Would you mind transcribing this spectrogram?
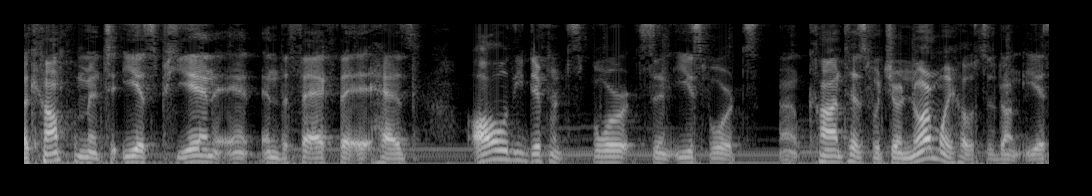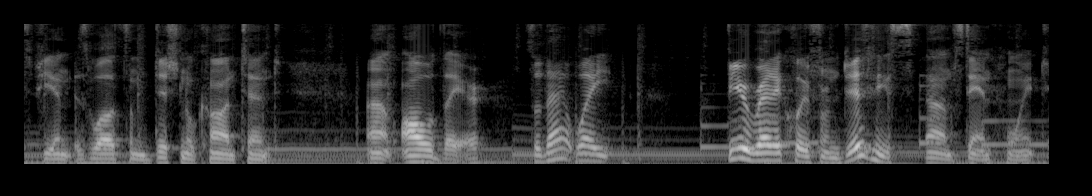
a complement to ESPN and, the fact that it has all the different sports and esports uh, contests which are normally hosted on ESPN, as well as some additional content, um, all there. So that way, theoretically, from Disney's um, standpoint,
